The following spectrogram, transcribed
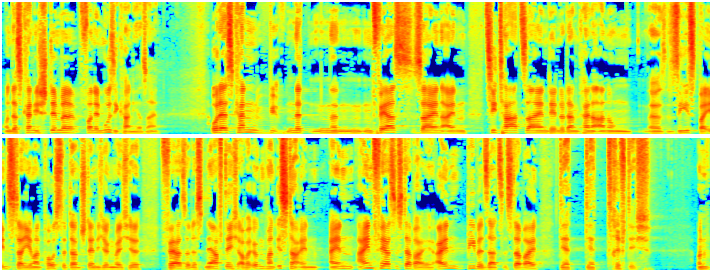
und das kann die Stimme von den Musikern hier sein. Oder es kann ein Vers sein, ein Zitat sein, den du dann, keine Ahnung, äh, siehst, bei Insta jemand postet dann ständig irgendwelche Verse, das nervt dich, aber irgendwann ist da ein, ein, ein Vers ist dabei, ein Bibelsatz ist dabei, der, der trifft dich. Und,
